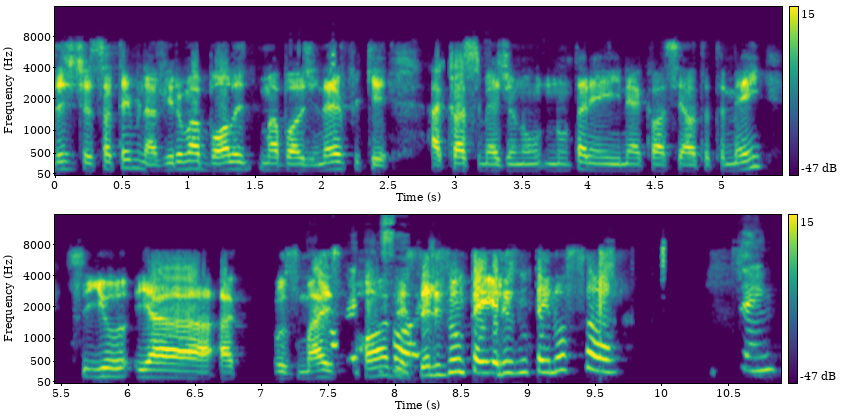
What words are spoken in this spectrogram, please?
Deixa eu só terminar. Vira uma bola, uma bola de neve, porque a classe média não, não tá nem aí, né? A classe alta também. E, o, e a, a os mais pobres, eles não têm, eles não têm noção. Tem.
